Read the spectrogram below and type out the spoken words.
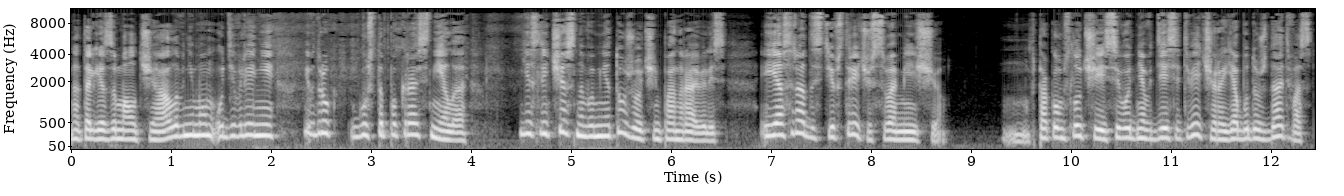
Наталья замолчала в немом удивлении и вдруг густо покраснела. «Если честно, вы мне тоже очень понравились, и я с радостью встречусь с вами еще. В таком случае сегодня в десять вечера я буду ждать вас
